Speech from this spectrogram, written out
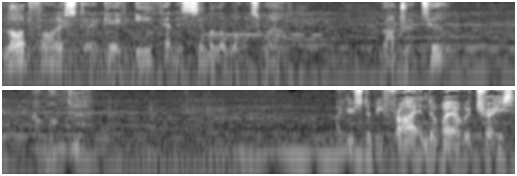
Lord Forrester gave Ethan a similar one as well. Rodrik too. I wonder... I used to be frightened of weirwood trees.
